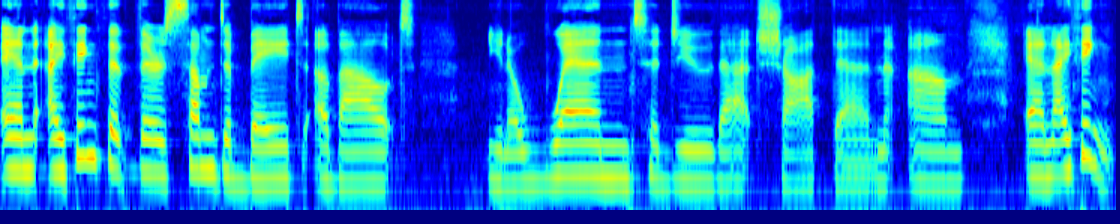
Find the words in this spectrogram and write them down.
and I think that there's some debate about, you know, when to do that shot then. Um, and I think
